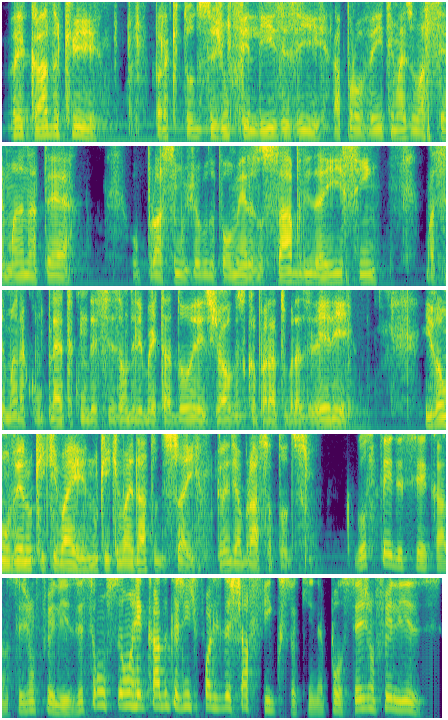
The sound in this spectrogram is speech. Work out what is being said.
O recado é que para que todos sejam felizes e aproveitem mais uma semana até o próximo jogo do Palmeiras no sábado, e daí sim, uma semana completa com decisão de Libertadores, jogos do Campeonato Brasileiro e, e vamos ver no que, que vai no que, que vai dar tudo isso aí. Grande abraço a todos. Gostei desse recado, sejam felizes. Esse é um, é um recado que a gente pode deixar fixo aqui, né? Pô, sejam felizes.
